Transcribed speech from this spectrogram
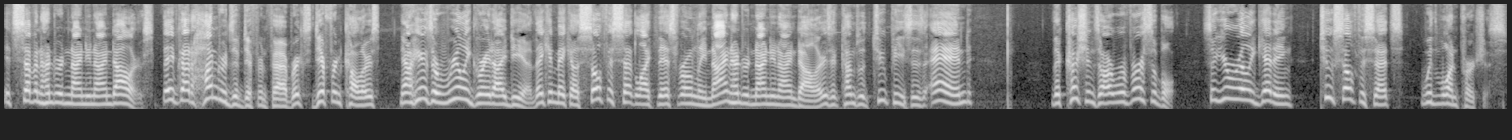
It's $799. They've got hundreds of different fabrics, different colors. Now, here's a really great idea. They can make a sofa set like this for only $999. It comes with two pieces, and the cushions are reversible. So you're really getting two sofa sets with one purchase.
